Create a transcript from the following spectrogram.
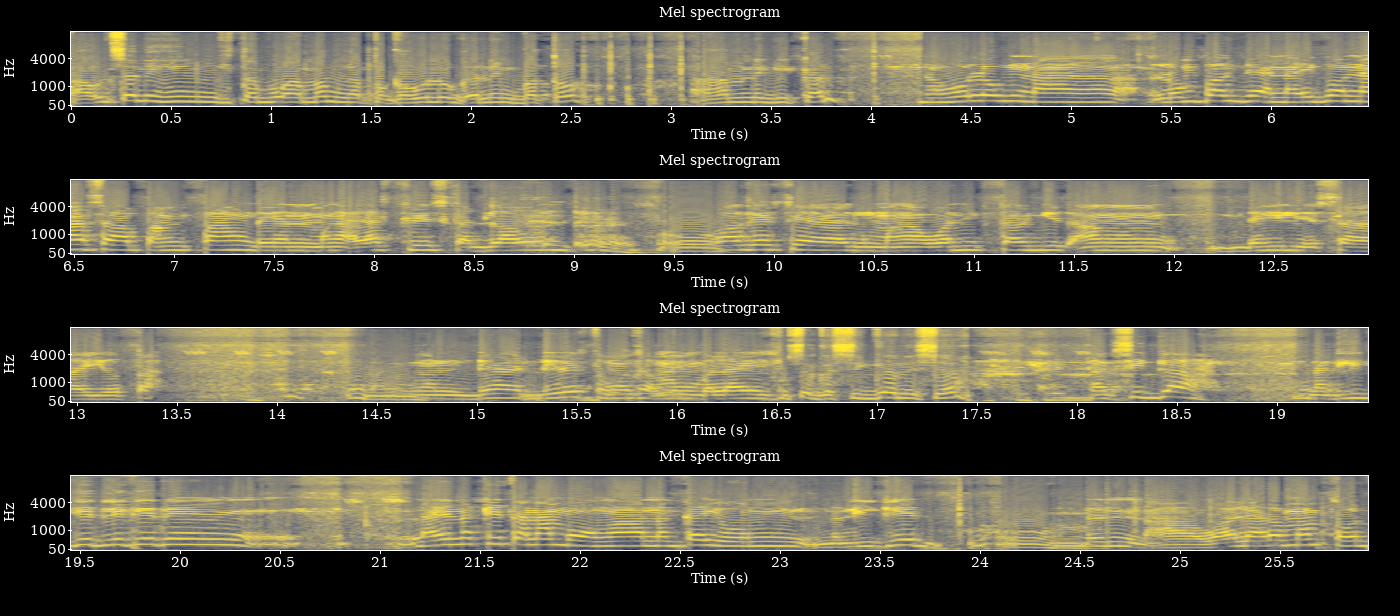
Ah, unsa ning hitabo ah, ma'am nga pagkahulog? Aning bato? Aham nagikan Nahulog na lumpag diyan, naigo na sa pangpang din mga alas 3 kadlawon. Oh. Wagay siya mga 1 hectare gid ang dahili sa yuta. Mm. Diha dili tungod sa among balay. unsa gasiga ni siya Nagsiga, nagligid-ligid yung nay nakita na mo nga nagkayon, naligid. oh Then ah, wala ra man pod.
